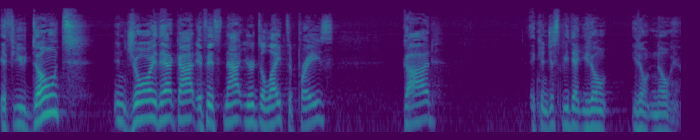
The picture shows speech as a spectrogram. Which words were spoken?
If you don't enjoy that God, if it's not your delight to praise God, it can just be that you don't you don't know him.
